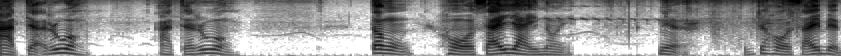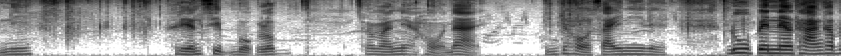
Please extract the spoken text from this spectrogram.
อาจจะร่วง อาจจะร่วง ต้องห่อไซส์ใหญ่หน่อย เนี่ยผมจะห่อไซส์แบบนี้ เหรียญสิบบวกลบประมาณเนี้ยห่อได้ ผมจะห่อไซส์นี้เลย ดูเป็นแนวทางครับเ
